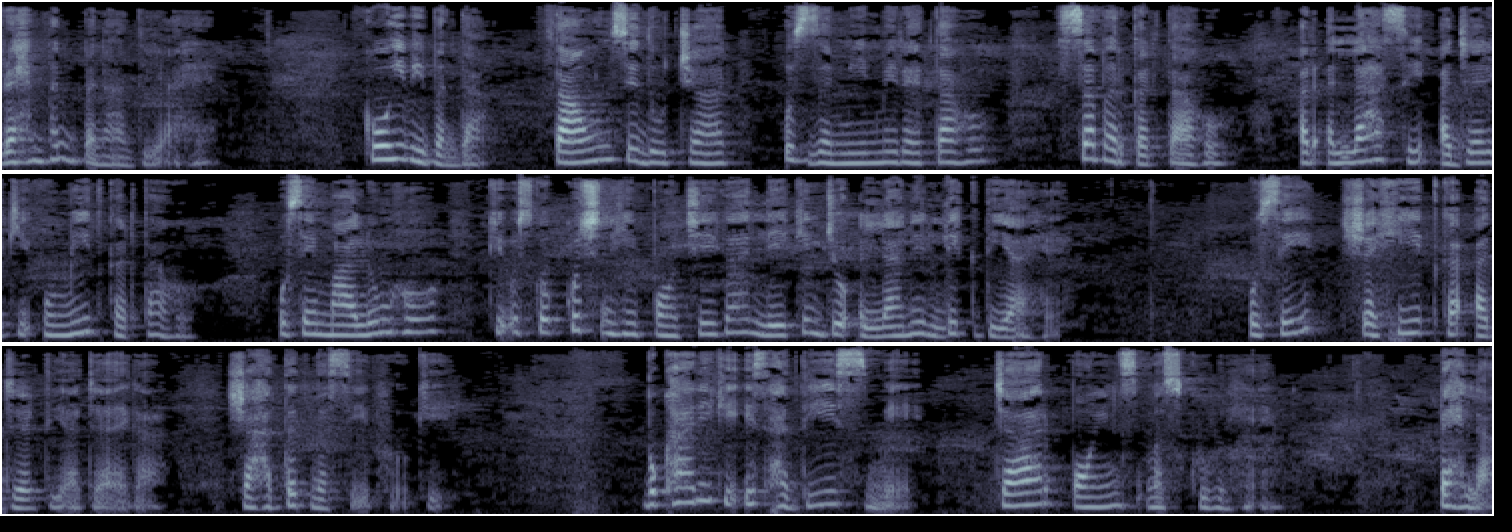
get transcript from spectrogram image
رحمت بنا دیا ہے۔ کوئی بھی بندہ تعاون سے دو چار اس زمین میں رہتا ہو، صبر کرتا ہو اور اللہ سے اجر کی امید کرتا ہو اسے معلوم ہو کہ اس کو کچھ نہیں پہنچے گا، لیکن جو اللہ نے لکھ دیا ہے، اسے شہید کا اجر دیا جائے گا، شہادت نصیب ہوگی۔ بخاری کی اس حدیث میں چار پوائنٹس مذکور ہیں۔ پہلا،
